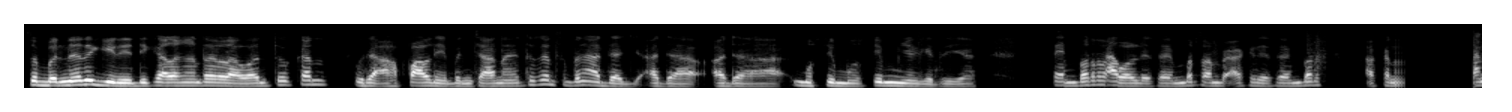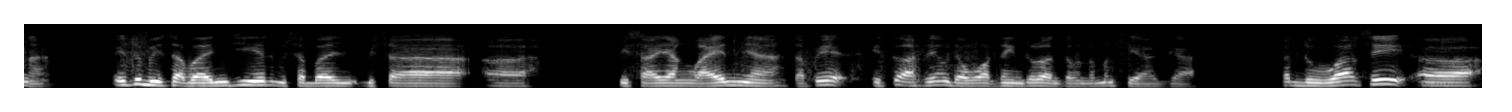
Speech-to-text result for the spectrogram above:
Sebenarnya gini di kalangan relawan tuh kan udah hafal nih bencana itu kan sebenarnya ada ada ada musim-musimnya gitu ya. Desember awal Desember sampai akhir Desember akan nah itu bisa banjir bisa bisa uh, bisa yang lainnya tapi itu artinya udah warning dulu teman-teman siaga. Kedua sih uh,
